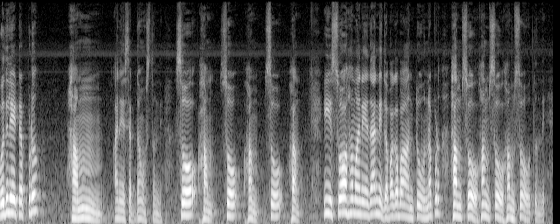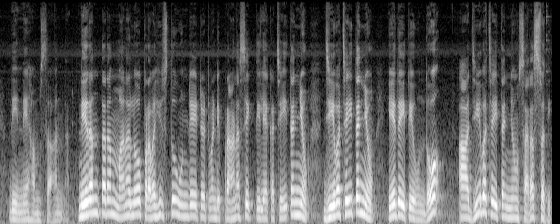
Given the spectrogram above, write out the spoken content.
వదిలేటప్పుడు హం అనే శబ్దం వస్తుంది. సో హం సో హం సో హం ఈ సోహం అనే దాన్ని గబగబా అంటూ ఉన్నప్పుడు హంసో హంసో హంసో అవుతుంది. దీన్నే హంస అన్నారు. నిరంతరం మనలో ప్రవహిస్తూ ఉండేటటువంటి ప్రాణశక్తి లేక చైతన్యం జీవ చైతన్యం ఏదైతే ఉందో ఆ జీవ చైతన్యం సరస్వతి.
